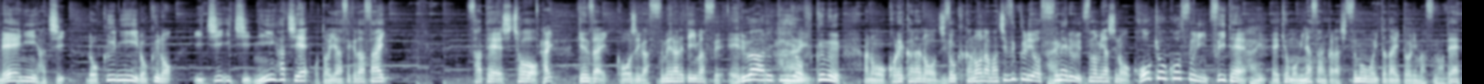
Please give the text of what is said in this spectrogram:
028-626の1128へお問い合わせください。さて市長、はい、現在工事が進められています。LRT を含む、はい、あのこれからの持続可能なまちづくりを進める宇都宮市の公共交通について、はい、え今日も皆さんから質問をいただいておりますので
